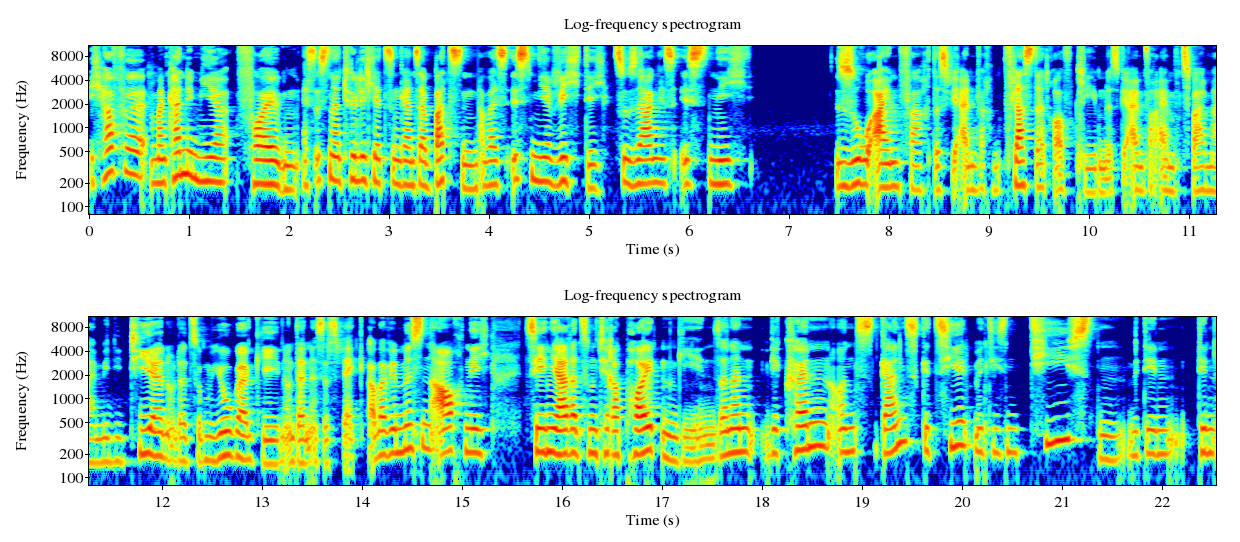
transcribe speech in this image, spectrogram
Ich hoffe, man kann dem hier folgen. Es ist natürlich jetzt ein ganzer Batzen, aber es ist mir wichtig zu sagen, es ist nicht so einfach, dass wir einfach ein Pflaster draufkleben, dass wir einfach ein, zweimal meditieren oder zum Yoga gehen und dann ist es weg. Aber wir müssen auch nicht zehn Jahre zum Therapeuten gehen, sondern wir können uns ganz gezielt mit diesen tiefsten, mit den, den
